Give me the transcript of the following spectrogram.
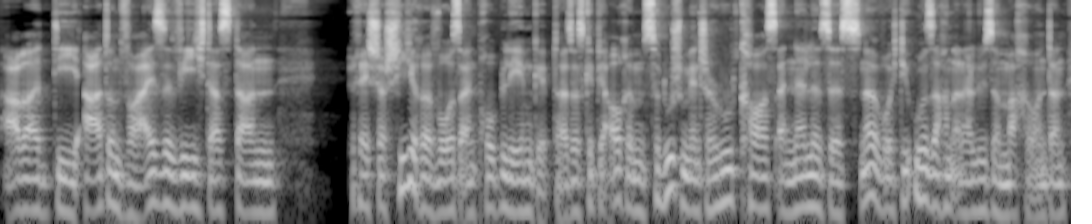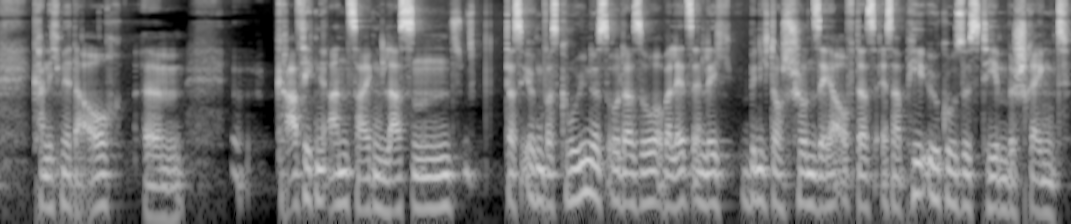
aber die Art und Weise, wie ich das dann recherchiere, wo es ein Problem gibt. Also es gibt ja auch im Solution Manager Root Cause Analysis, ne, wo ich die Ursachenanalyse mache und dann kann ich mir da auch ähm, Grafiken anzeigen lassen, dass irgendwas grün ist oder so, aber letztendlich bin ich doch schon sehr auf das SAP-Ökosystem beschränkt.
